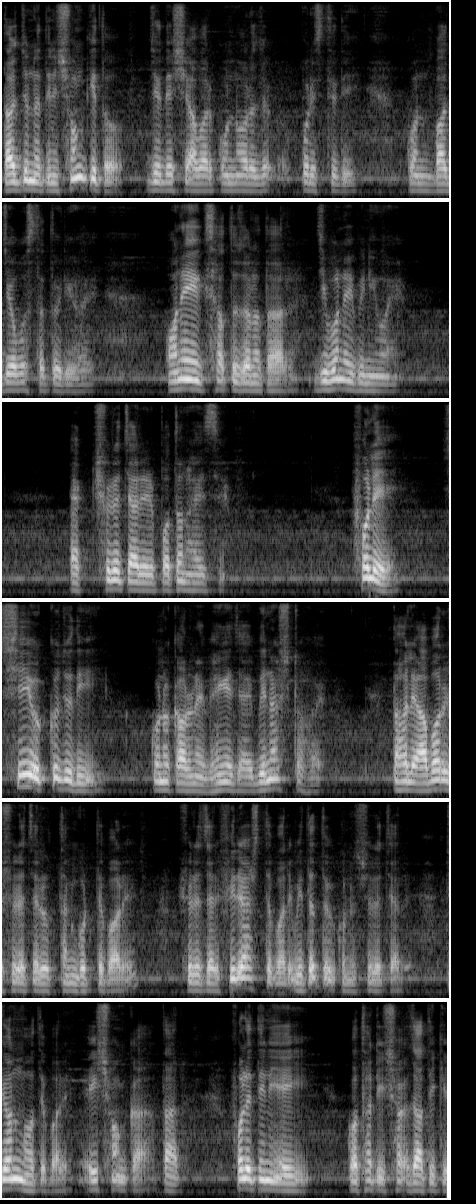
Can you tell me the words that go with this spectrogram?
তার জন্য তিনি শঙ্কিত যে দেশে আবার কোন অরাজক পরিস্থিতি, কোন বাজে অবস্থা তৈরি হয়। অনেক ছাত্র জনতার জীবনের বিনিময়ে এক স্বৈরাচারের পতন হয়েছে। ফলে সেই ঐক্য যদি কোনো কারণে ভেঙে যায়, বিনষ্ট হয়, তাহলে আবারও স্বৈরাচারের উত্থান ঘটতে পারে। স্বৈরাচার ফিরে আসতে পারে, ভিতর থেকে কোনো স্বৈরাচার জন্ম হতে পারে, এই শঙ্কা তার। ফলে তিনি এই কথাটি জাতিকে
